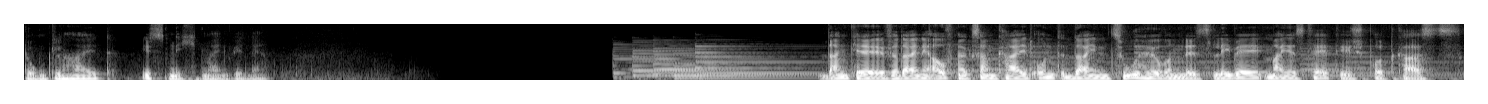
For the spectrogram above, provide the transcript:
Dunkelheit ist nicht mein Wille. Danke für deine Aufmerksamkeit und dein Zuhören des Lebe Majestätisch Podcasts.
